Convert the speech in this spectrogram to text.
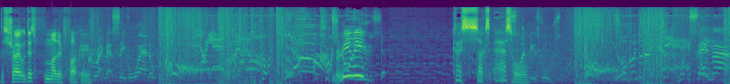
Let's try it with this motherfucker. Really? Guy sucks asshole. な。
